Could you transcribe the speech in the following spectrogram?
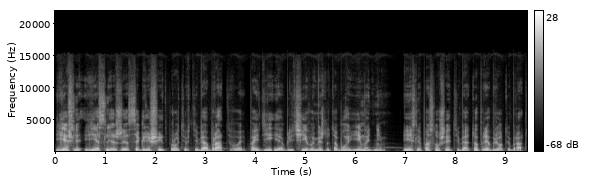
Если, если же согрешит против тебя брат твой, пойди и обличи его между тобой и им одним. И если послушает тебя, то приобрел ты брата.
